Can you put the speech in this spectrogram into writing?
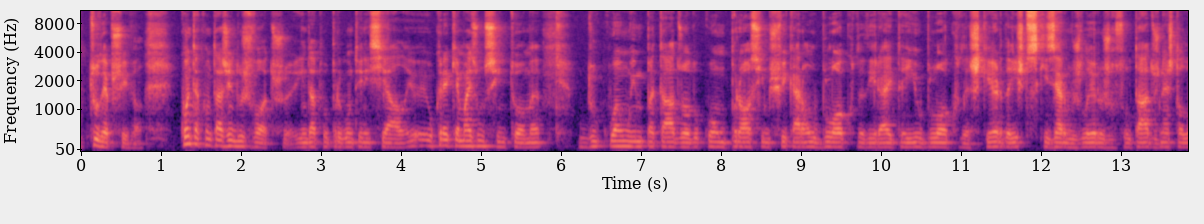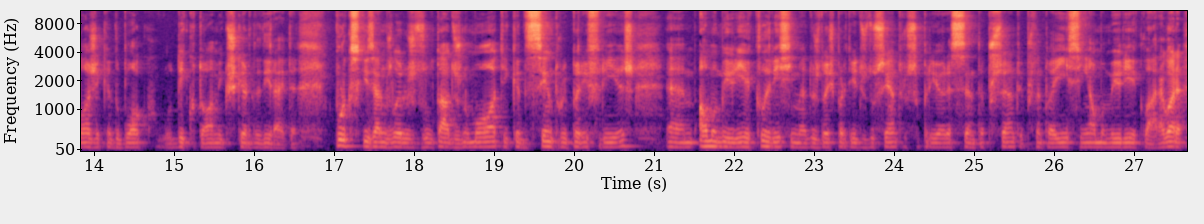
tudo é possível. Quanto à contagem dos votos, ainda a tua pergunta inicial, eu, eu, creio que é mais um sintoma do quão empatados ou do quão próximos ficaram o bloco da direita e o bloco da esquerda, isto se quisermos ler os resultados nesta lógica de bloco dicotómico esquerda-direita. Porque se quisermos ler os resultados numa ótica de centro e periferias, um, há uma maioria claríssima dos dois partidos do centro, superior a 60%, e portanto aí sim há uma maioria clara. Agora,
